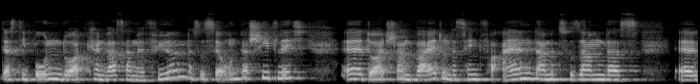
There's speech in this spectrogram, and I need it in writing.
dass die Brunnen dort kein Wasser mehr führen. Das ist sehr unterschiedlich äh, deutschlandweit und das hängt vor allem damit zusammen, dass äh,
